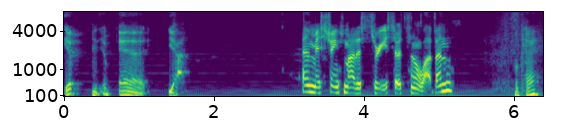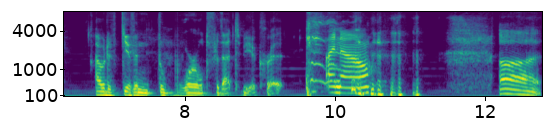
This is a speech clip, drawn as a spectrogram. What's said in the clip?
Yep. Yep. Uh, yeah. And my strength mod is 3, so it's an 11. Okay. I would have given the world for that to be a crit. I know. uh,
